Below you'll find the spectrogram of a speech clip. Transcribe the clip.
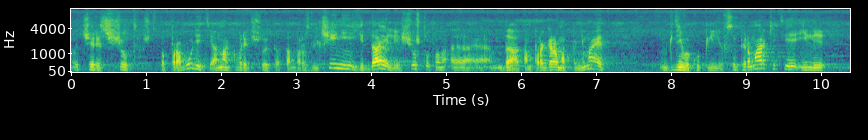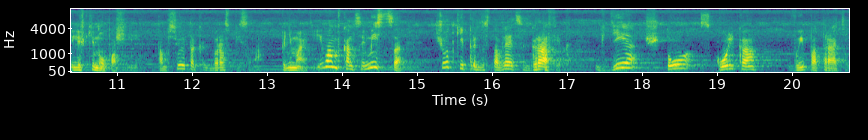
вот через счет что-то проводите, она говорит, что это там развлечение, еда или еще что-то. Э, да, там программа понимает, где вы купили, в супермаркете или, или в кино пошли. Там все это как бы расписано, понимаете. И вам в конце месяца четкий предоставляется график, где, что, сколько вы потратили.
